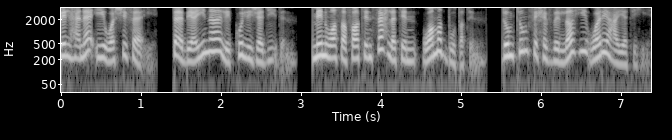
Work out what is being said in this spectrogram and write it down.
بالهناء والشفاء. تابعينا لكل جديد. من وصفات سهلة ومضبوطة. دمتم في حفظ الله ورعايته.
